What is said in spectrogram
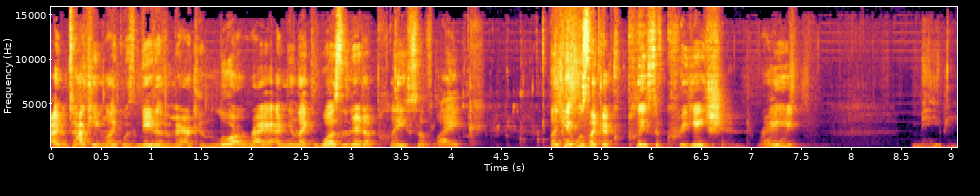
I'm talking like with Native American lore, right? I mean, like wasn't it a place of like like it was like a place of creation, right? Maybe.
